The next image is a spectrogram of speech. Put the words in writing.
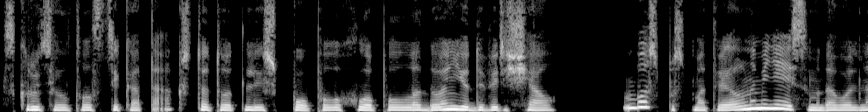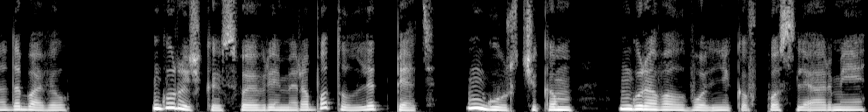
скрутил толстяка так, что тот лишь по полу хлопал ладонью доверещал. Босс посмотрел на меня и самодовольно добавил. Гурочкой в свое время работал лет пять. Гурчиком. Гуровал вольников после армии.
